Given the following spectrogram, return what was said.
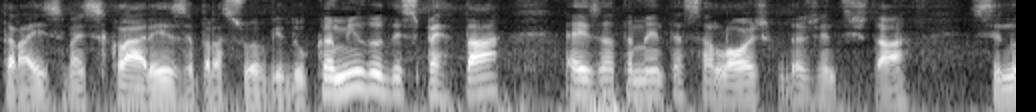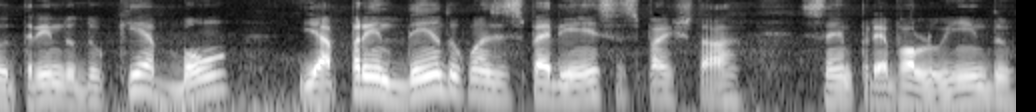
traz mais clareza para a sua vida. O caminho do despertar é exatamente essa lógica da gente estar se nutrindo do que é bom e aprendendo com as experiências para estar sempre evoluindo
